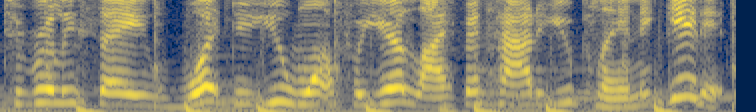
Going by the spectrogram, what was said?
to really say, what do you want for your life and how do you plan to get it?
